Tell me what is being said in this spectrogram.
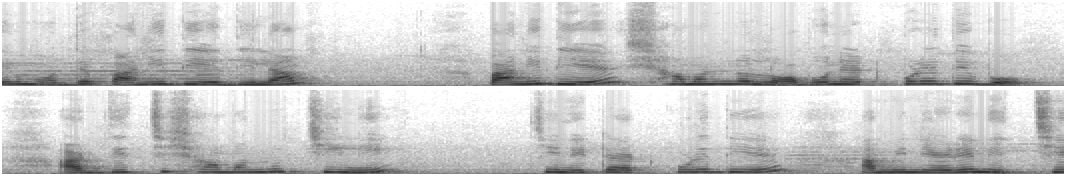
এর মধ্যে পানি দিয়ে দিলাম। পানি দিয়ে সামান্য লবণ অ্যাড করে দেব। আর দিচ্ছি সামান্য চিনি। চিনিটা অ্যাড করে দিয়ে আমি নেড়ে নিচ্ছি।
